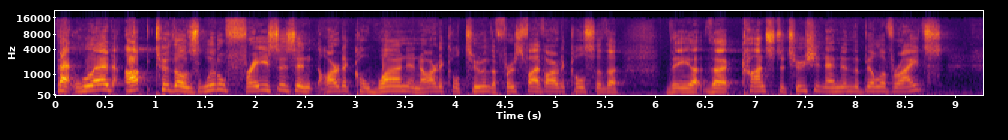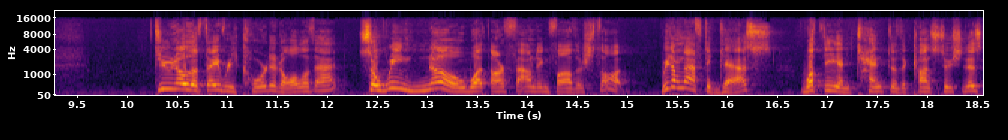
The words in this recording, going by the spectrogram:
that led up to those little phrases in Article 1 and Article 2 and the first five articles of the, the, uh, the Constitution and in the Bill of Rights. Do you know that they recorded all of that? So we know what our founding fathers thought. We don't have to guess what the intent of the Constitution is.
